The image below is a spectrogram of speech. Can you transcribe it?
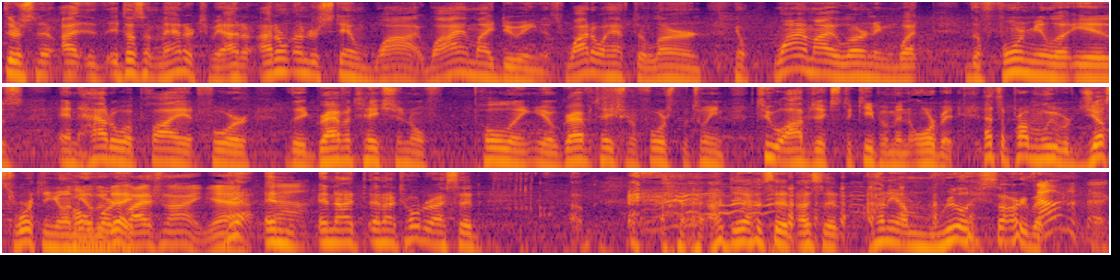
there's no. I, it doesn't matter to me. I don't, I don't understand why. Why am I doing this? Why do I have to learn? You know, why am I learning what the formula is and how to apply it for the gravitational pulling, you know, gravitational force between two objects to keep them in orbit? That's a problem we were just working on the other day. last night, yeah. Yeah, and Yeah. and I and I told her. I said. Um, I did. I said. I said, honey, I'm really sorry, but Sound.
